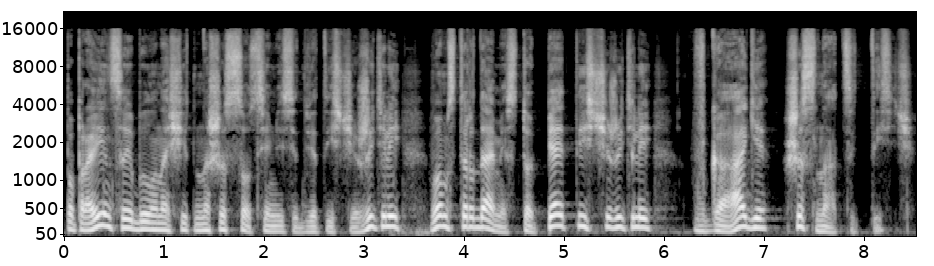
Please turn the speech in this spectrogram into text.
по провинции было насчитано 672 тысячи жителей, в Амстердаме 105 тысяч жителей, в Гааге 16 тысяч.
